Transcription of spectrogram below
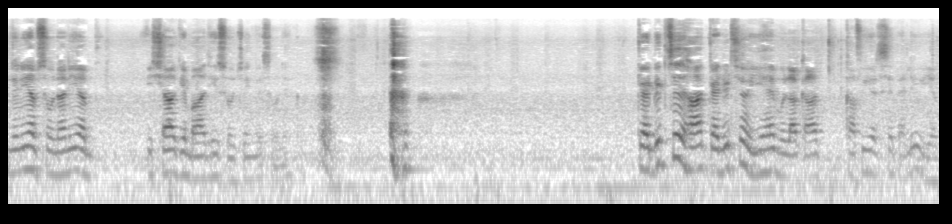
नहीं नहीं, अब सोना नहीं, अब ईशा के बाद ही सोचेंगे सोने का। कैडिट से हाँ कैडिट से हुई है मुलाकात। काफ़ी अर्से पहले हुई है अब।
